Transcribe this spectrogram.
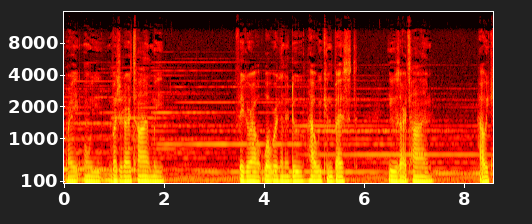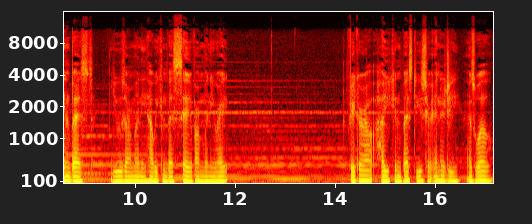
Right? When we budget our time, we figure out what we're going to do, how we can best use our time, how we can best use our money, how we can best save our money, right? Figure out how you can best use your energy as well.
